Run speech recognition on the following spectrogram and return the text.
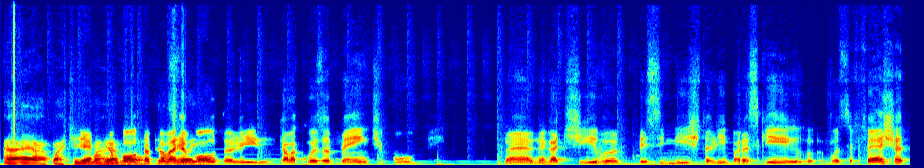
É, a partir é de uma revolta. Revolta pela revolta ali, aquela coisa bem, tipo, né, negativa, pessimista ali. Parece que você fecha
